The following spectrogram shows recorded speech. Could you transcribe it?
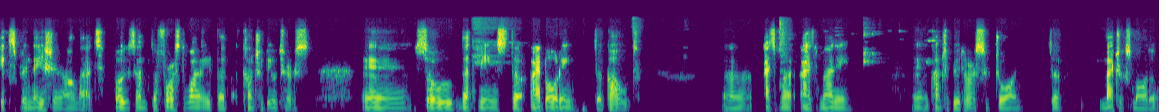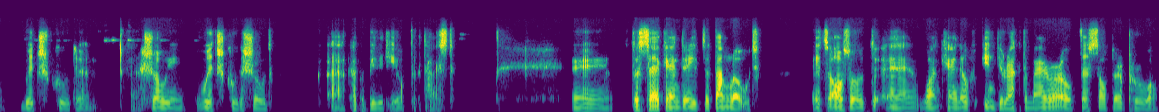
explanation on that. For example, the first one is the contributors, and so that means the eyeballing the code. Uh, as ma as many uh, contributors join the metrics model, which could um, showing which could show the uh, capability of the test. Uh, the second is the download. It's also the, uh, one kind of indirect mirror of the software approval.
